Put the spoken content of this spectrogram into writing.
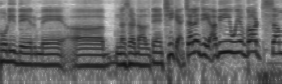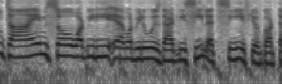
थोड़ी देर में नज़र डालते हैं। ठीक है, चलें जी, अभी we have got some time so what we what we do is that we see let's see if you have got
